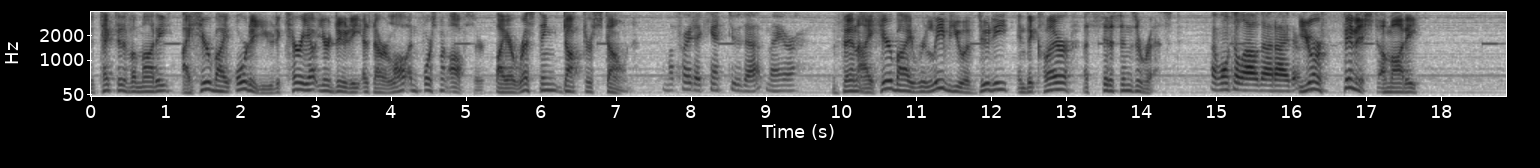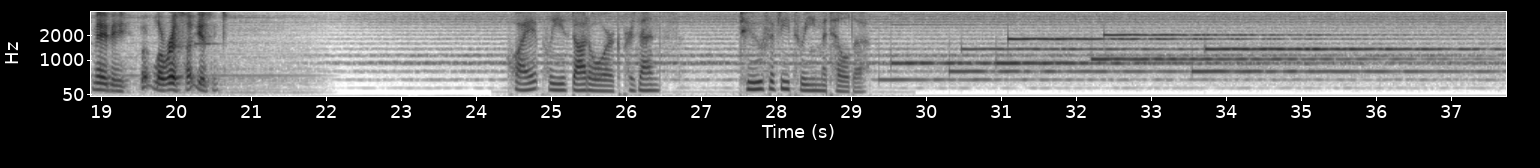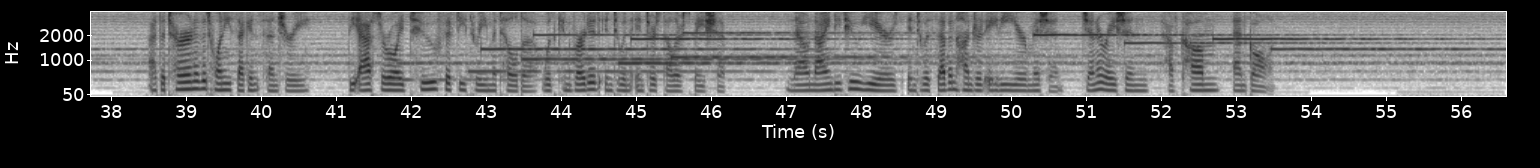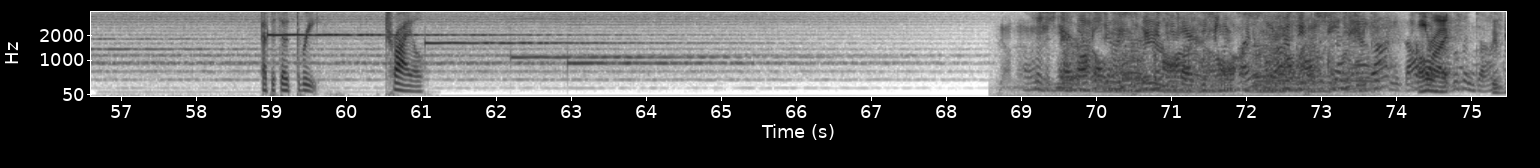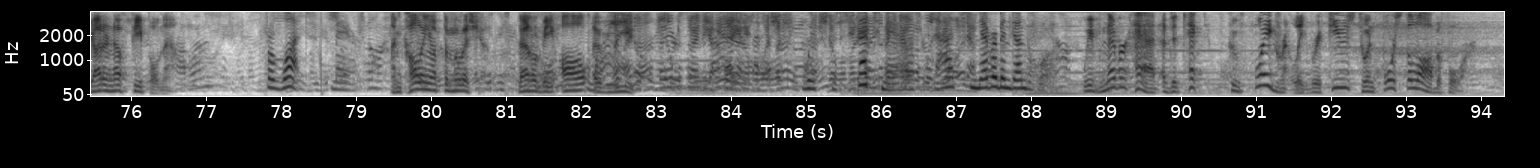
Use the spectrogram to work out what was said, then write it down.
Detective Amati, I hereby order you to carry out your duty as our law enforcement officer by arresting Dr. Stone. I'm afraid I can't do that, Mayor. Then I hereby relieve you of duty and declare a citizen's arrest. I won't allow that either. You're finished, Amati. Maybe, but Larissa isn't. QuietPlease.org presents 253 Matilda. At the turn of the 22nd century, the asteroid 253 Matilda was converted into an interstellar spaceship. Now 92 years into a 780 year mission, generations have come and gone. Episode 3 Trial All right, we've got enough people now. For what, Mayor? I'm calling up the militia. That'll be all of you. With respect, Mayor, that's never been done before. We've never had a detective who flagrantly refused to enforce the law before.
